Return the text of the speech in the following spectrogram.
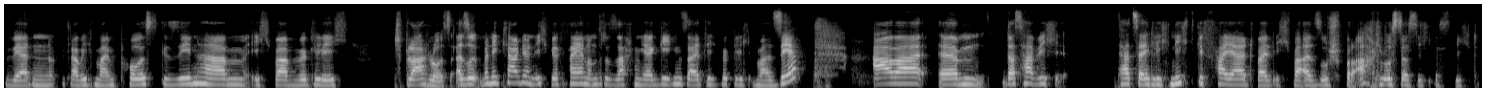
werden, glaube ich, meinen Post gesehen haben. Ich war wirklich sprachlos. Also meine Claudia und ich, wir feiern unsere Sachen ja gegenseitig wirklich immer sehr. Aber ähm, das habe ich tatsächlich nicht gefeiert, weil ich war so sprachlos, dass ich es nicht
